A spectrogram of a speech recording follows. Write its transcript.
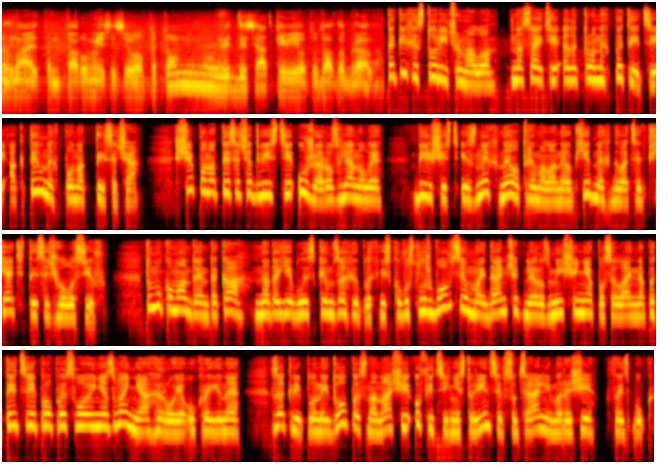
не знаю, там пару місяців, а потім від десятків його туди забрали. Таких історій чимало. На сайті електронних петицій активних понад тисяча. Ще понад 1200 уже розглянули. Більшість із них не отримала необхідних 25 тисяч голосів. Тому команда НТК надає близьким загиблих військовослужбовців майданчик для розміщення посилань на петиції про присвоєння звання Героя України. Закріплений допис на нашій офіційній сторінці в соціальній мережі Facebook.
